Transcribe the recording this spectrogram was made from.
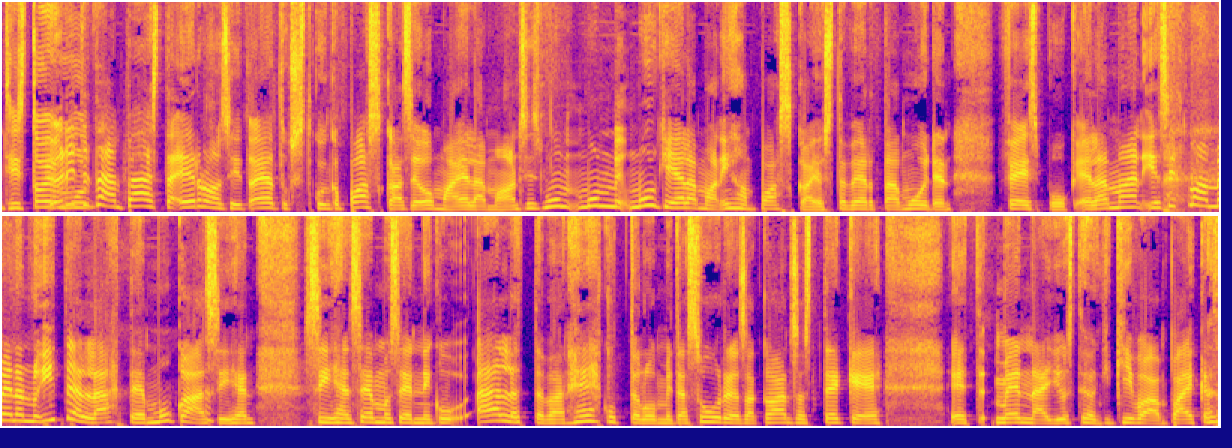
Siis toi on mun- Yritetään päästä eroon siitä ajatuksesta, kuinka paskaa se oma elämä on. Siis mun, mun, munkin elämä on ihan paskaa, josta vertaa muiden Facebook-elämään. Ja sitten mä oon meinannut itse lähteä mukaan siihen, siihen semmoiseen niinku ällöttävään hehkutteluun, mitä suuri osa kansasta tekee, että mennään just johonkin kivaan paikkaan.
